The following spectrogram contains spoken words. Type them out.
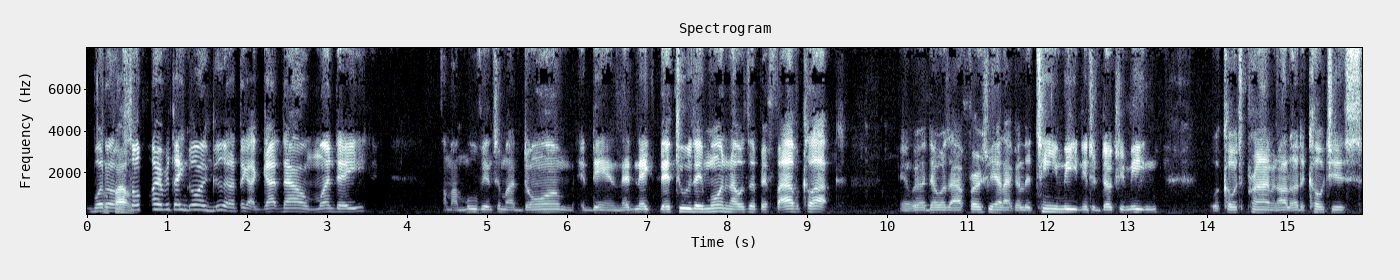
But no um, so far everything going good. I think I got down Monday um, I moved into my dorm, and then that next that Tuesday morning, I was up at five o'clock, and well, that was our first. We had like a little team meeting, introduction meeting with Coach Prime and all the other coaches.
